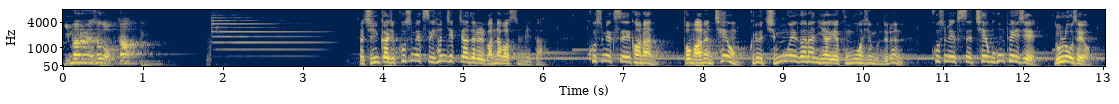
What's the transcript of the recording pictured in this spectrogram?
이만한 회사가 없다. 자, 지금까지 코스맥스 현직자들을 만나봤습니다. 코스맥스에 관한 더 많은 채용 그리고 직무에 관한 이야기가 궁금하신 분들은 코스맥스 채용 홈페이지에 놀러 오세요.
